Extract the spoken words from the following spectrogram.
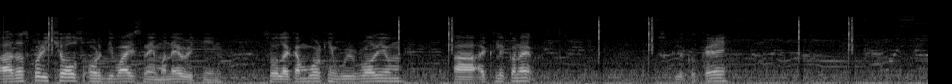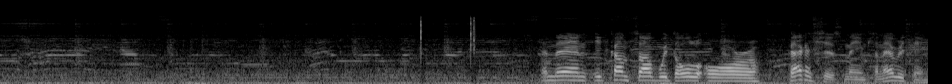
uh, that's where it shows our device name and everything. So like I'm working with Rhodium, uh, I click on it, just click OK. And then it comes up with all our packages names and everything.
